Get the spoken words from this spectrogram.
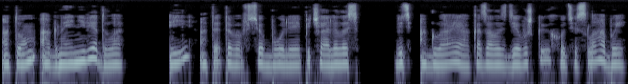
о том Агнея не ведала. И от этого все более печалилась. Ведь Аглая оказалась девушкой хоть и слабой,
